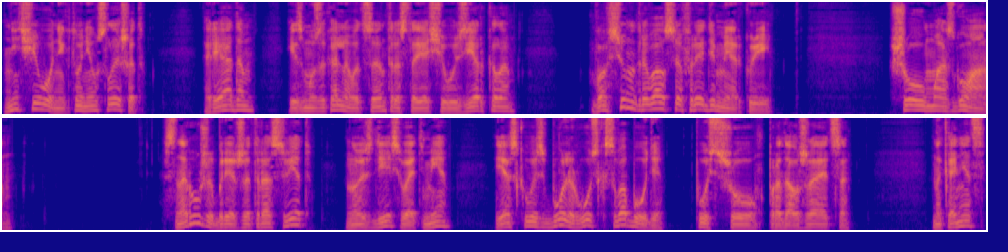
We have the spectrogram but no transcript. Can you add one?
Ничего никто не услышит. Рядом, из музыкального центра, стоящего у зеркала, вовсю надрывался Фредди Меркьюри. Шоу «Мазгуан». Снаружи брежет рассвет, но здесь, во тьме, я сквозь боль рвусь к свободе. Пусть шоу продолжается. Наконец,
